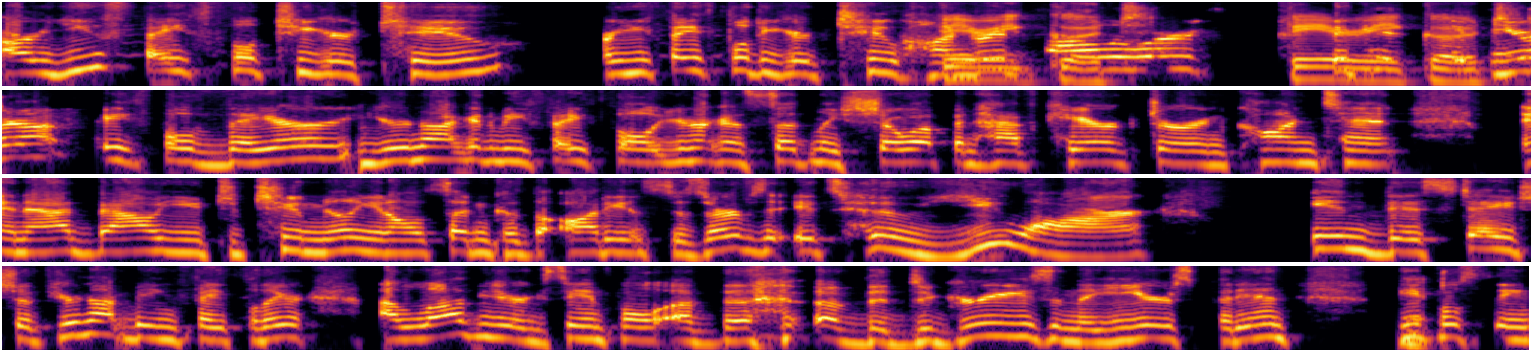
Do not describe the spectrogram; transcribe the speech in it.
are you faithful to your two? Are you faithful to your 200 Very good. followers? Very Because good. If you're not faithful there, you're not going to be faithful. You're not going to suddenly show up and have character and content and add value to 2 million all of a sudden because the audience deserves it. It's who you are in this stage. So if you're not being faithful there, I love your example of the of the degrees and the years put in. People see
